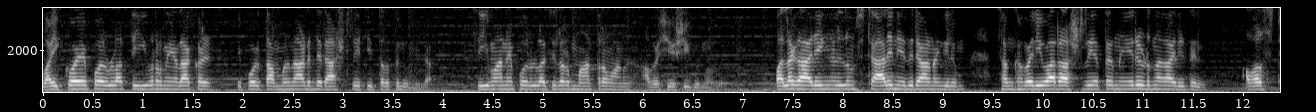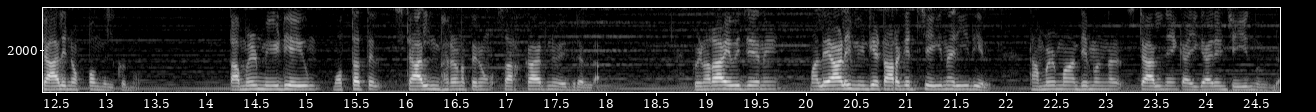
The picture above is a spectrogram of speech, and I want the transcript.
വൈക്കോയെ പോലുള്ള തീവ്ര നേതാക്കൾ ഇപ്പോൾ തമിഴ്നാടിന്റെ രാഷ്ട്രീയ ചിത്രത്തിലുമില്ല. സീമാനെ പോലുള്ള ചിലർ മാത്രമാണ് അവശേഷിക്കുന്നത്. പല കാര്യങ്ങളിലും സ്റ്റാലിനെതിരാണെങ്കിലും സംഘപരിവാർ രാഷ്ട്രീയത്തെ നേരിടുന്ന കാര്യത്തിൽ അവർ സ്റ്റാലിനൊപ്പം നിൽക്കുന്നു. തമിഴ് മീഡിയയും മൊത്തത്തിൽ സ്റ്റാലിൻ ഭരണത്തിനോ സർക്കാരിനോ എതിരല്ല. പിണറായി വിജയനെ മലയാളി മീഡിയ ടാർഗറ്റ് ചെയ്യുന്ന രീതിയിൽ തമിഴ് മാധ്യമങ്ങൾ സ്റ്റാലിനെ കൈകാര്യം ചെയ്യുന്നുമില്ല.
